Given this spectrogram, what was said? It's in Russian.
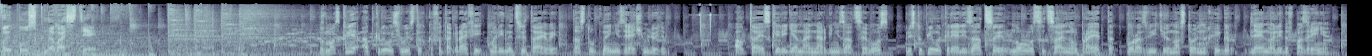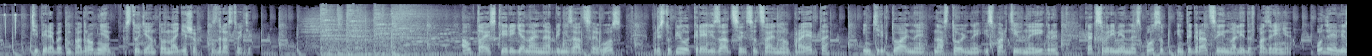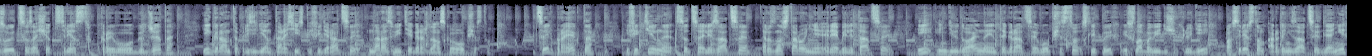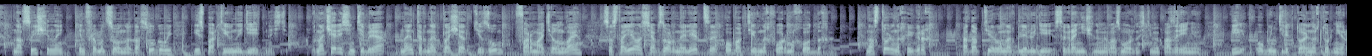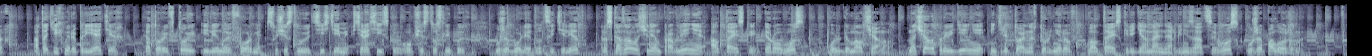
Выпуск новостей. В Москве открылась выставка фотографий Марины Цветаевой, доступная незрячим людям. Алтайская региональная организация ВОЗ приступила к реализации нового социального проекта по развитию настольных игр для инвалидов по зрению. Теперь об этом подробнее. Студия Антон Нагишев. Здравствуйте. Алтайская региональная организация ВОЗ приступила к реализации социального проекта «Интеллектуальные, настольные и спортивные игры как современный способ интеграции инвалидов по зрению». Он реализуется за счет средств краевого бюджета и гранта президента Российской Федерации на развитие гражданского общества. Цель проекта – эффективная социализация, разносторонняя реабилитация и индивидуальная интеграция в общество слепых и слабовидящих людей посредством организации для них насыщенной информационно-досуговой и спортивной деятельности. В начале сентября на интернет-площадке Zoom в формате онлайн состоялась обзорная лекция об активных формах отдыха, настольных играх, адаптированных для людей с ограниченными возможностями по зрению, и об интеллектуальных турнирах. О таких мероприятиях, которые в той или иной форме существуют в системе Всероссийского общества слепых уже более 20 лет, рассказала член правления Алтайской ЭРОВОЗ Ольга Молчанова. Начало проведения интеллектуальных турниров в Алтайской региональной организации ВОЗ уже положено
